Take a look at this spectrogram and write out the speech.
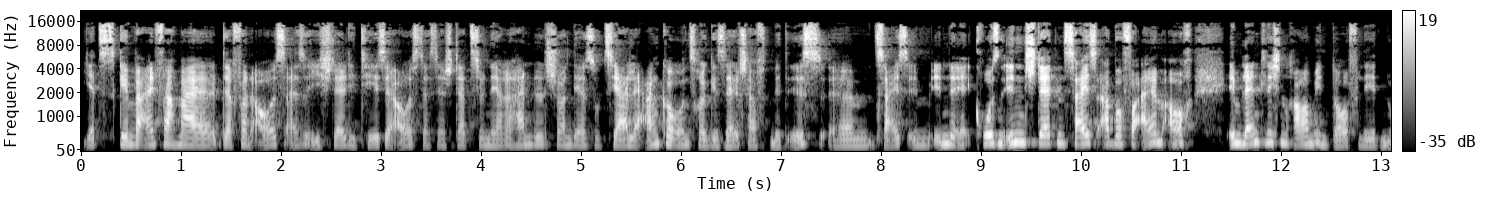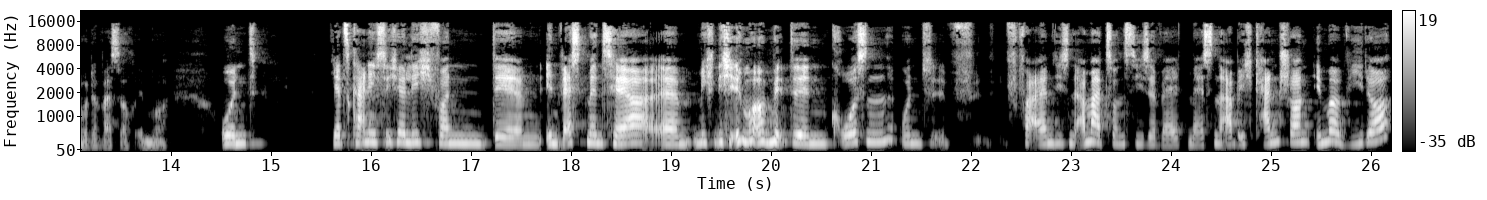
jetzt gehen wir einfach mal davon aus, also ich stelle die These aus, dass der stationäre Handel schon der soziale Anker unserer Gesellschaft mit ist, ähm, sei es im in den großen Innenstädten, sei es aber vor allem auch im ländlichen Raum, in Dorfläden oder was auch immer. Und Jetzt kann ich sicherlich von den Investments her ähm, mich nicht immer mit den großen und vor allem diesen Amazons dieser Welt messen, aber ich kann schon immer wieder,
